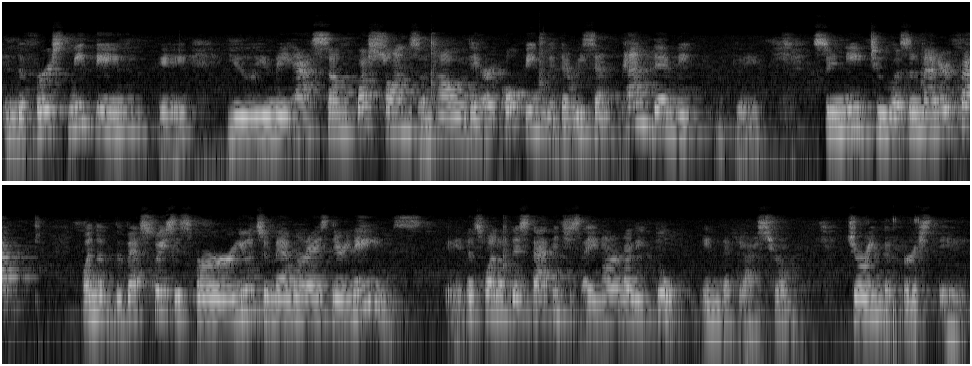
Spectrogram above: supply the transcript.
in the first meeting, okay, you, you may ask some questions on how they are coping with the recent pandemic, okay. So you need to, as a matter of fact, one of the best ways is for you to memorize their names. Okay? That's one of the strategies I normally do in the classroom during the first day.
